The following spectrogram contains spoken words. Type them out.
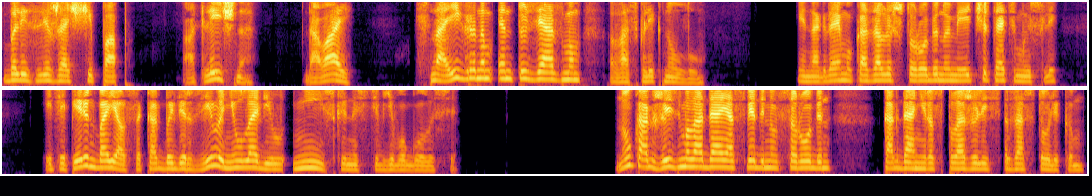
близлежащий паб. «Отлично! Давай!» С наигранным энтузиазмом воскликнул Лу. Иногда ему казалось, что Робин умеет читать мысли, и теперь он боялся, как бы Верзила не уловил неискренности в его голосе. «Ну, как жизнь молодая?» — осведомился Робин, когда они расположились за столиком.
